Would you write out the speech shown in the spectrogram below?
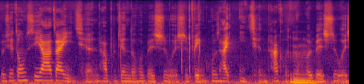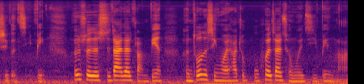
有些东西啊，在以前它不见得会被视为是病，或者它以前它可能会被视为是个疾病。可是随着时代在转变，很多的行为它就不会再成为疾病啦。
